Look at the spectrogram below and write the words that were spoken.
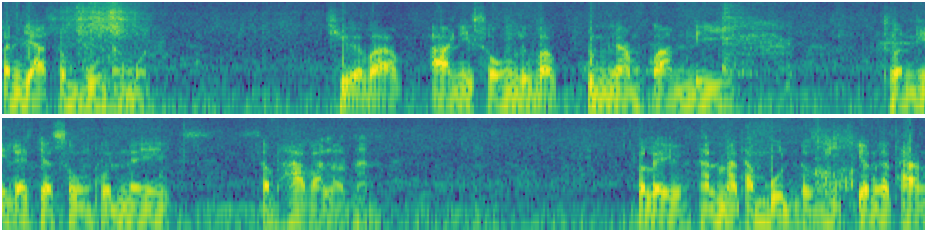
ปัญญาสมบูรณ์ทั้งหมด เชื่อว่าอานิสงส์หรือว่าคุณงามความดี ส่วนนี้แหละจะส่งผลในสภาวะเหล่านั้น ก็เลยหันมาทำบุญตรงนี้จนกระทั่ง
